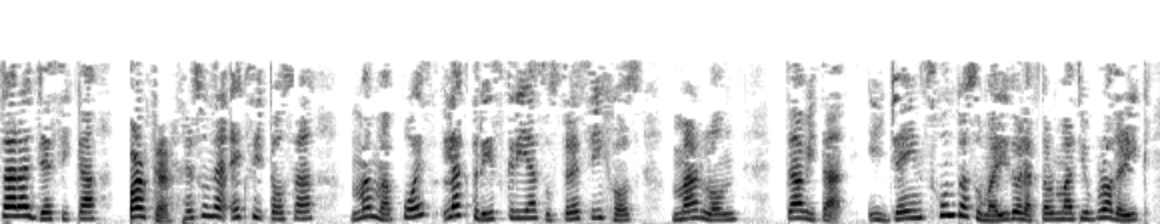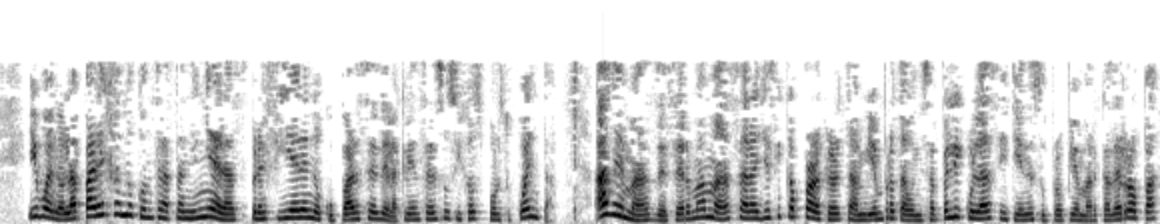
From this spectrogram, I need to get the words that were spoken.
Sarah Jessica Parker es una exitosa mamá pues la actriz cría a sus tres hijos, Marlon, Tabitha y James junto a su marido el actor Matthew Broderick y bueno, la pareja no contrata niñeras, prefieren ocuparse de la crianza de sus hijos por su cuenta. Además de ser mamá, Sarah Jessica Parker también protagoniza películas y tiene su propia marca de ropa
